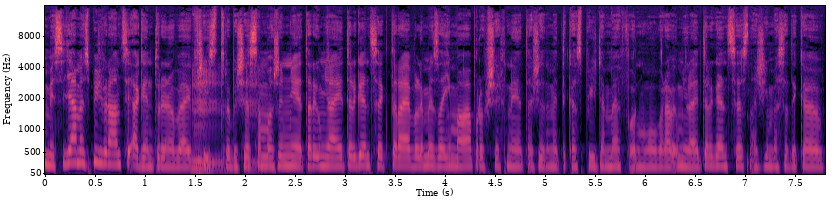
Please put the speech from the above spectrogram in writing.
My si děláme spíš v rámci agentury nové hmm. přístupy, protože samozřejmě je tady umělá inteligence, která je velmi zajímavá pro všechny, takže my teďka spíš jdeme formou právě umělé inteligence, snažíme se teďka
